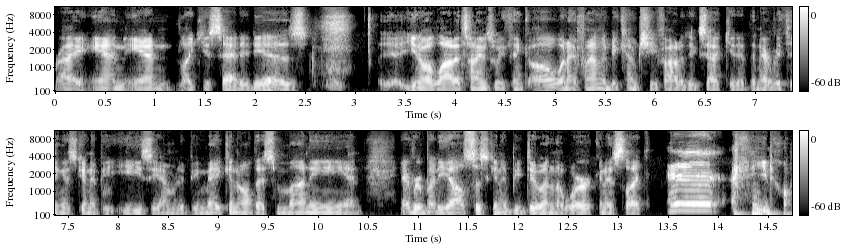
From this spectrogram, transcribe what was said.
Right. And and like you said, it is you know, a lot of times we think, oh, when I finally become chief audit executive, then everything is going to be easy. I'm going to be making all this money and everybody else is going to be doing the work. And it's like, eh, you know,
